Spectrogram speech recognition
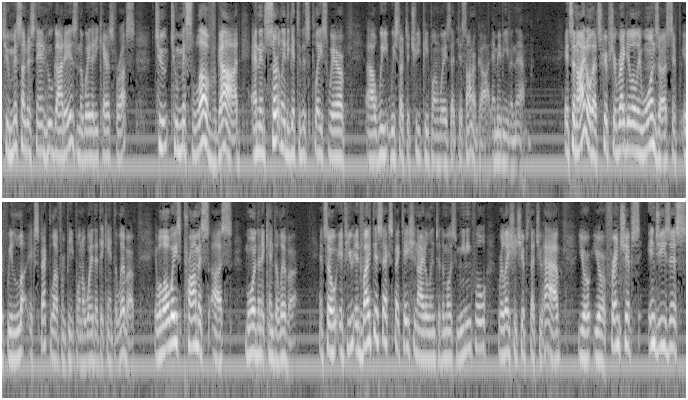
to misunderstand who God is and the way that He cares for us, to, to mislove God, and then certainly to get to this place where uh, we, we start to treat people in ways that dishonor God and maybe even them. It's an idol that Scripture regularly warns us if, if we lo- expect love from people in a way that they can't deliver. It will always promise us more than it can deliver. And so, if you invite this expectation idol into the most meaningful relationships that you have, your, your friendships in Jesus,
